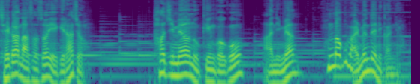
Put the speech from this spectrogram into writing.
제가 나서서 얘기를 하죠. 터지면 웃긴 거고 아니면 혼나고 말면 되니까요.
